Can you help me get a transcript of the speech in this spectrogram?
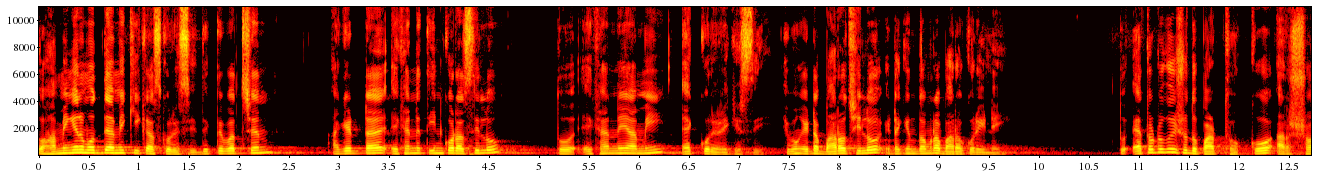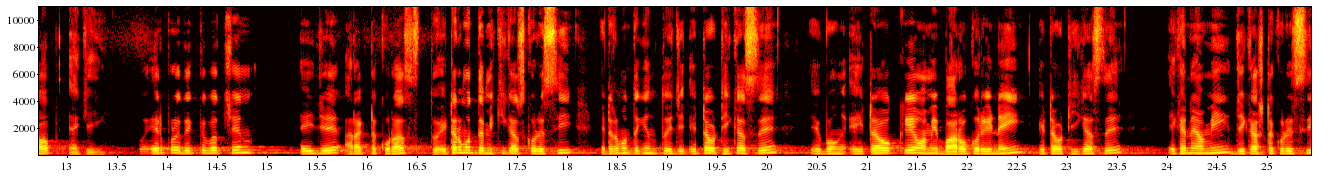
তো হামিংয়ের মধ্যে আমি কি কাজ করেছি? দেখতে পাচ্ছেন, আগেরটা এখানে তিন করা ছিল, তো এখানে আমি এক করে রেখেছি। এবং এটা বারো ছিল, এটা কিন্তু আমরা বারো করেই নেই। তো এতটুকুই শুধু পার্থক্য, আর সব একই। এরপরে দেখতে পাচ্ছেন এই যে আর একটা কোরাস। তো এটার মধ্যে আমি কী কাজ করেছি? এটার মধ্যে কিন্তু এই যে এটাও ঠিক আছে এবং এইটাওকেও আমি বারো করি নেই, এটাও ঠিক আছে। এখানে আমি যে কাজটা করেছি,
